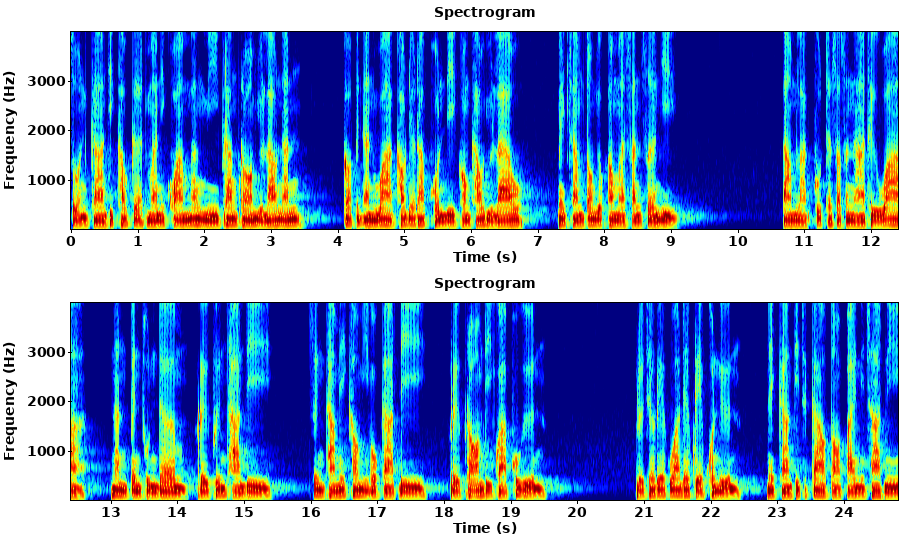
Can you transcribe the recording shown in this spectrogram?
ส่วนการที่เขาเกิดมาในความมั่งมีพรั่งพร้อมอยู่แล้วนั้น ก็เป็นอันว่าเขาได้รับผลดีของเขาอยู่แล้ว ไม่จำต้องยกเอามาสรรเสริญอีก ตามหลักพุทธศาสนาถือว่า นั่นเป็นทุนเดิมหรือพื้นฐานดี ซึ่งทำให้เขามีโอกาสดี หรือพร้อมดีกว่าผู้อื่น หรือจะเรียกว่าได้เปรียบคนอื่น ในการที่จะก้าวต่อไปในชาตินี้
